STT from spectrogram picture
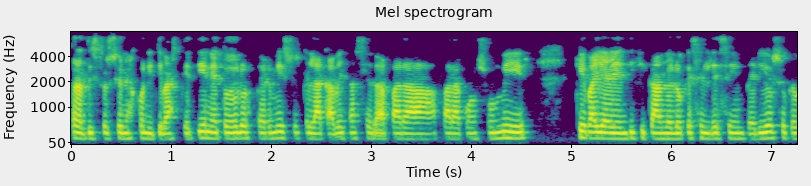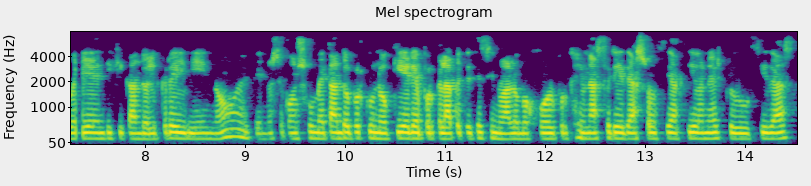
las distorsiones cognitivas que tiene, todos los permisos que la cabeza se da para, para consumir que vaya identificando lo que es el deseo imperioso, que vaya identificando el craving, ¿no? que no se consume tanto porque uno quiere, porque le apetece, sino a lo mejor porque hay una serie de asociaciones producidas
